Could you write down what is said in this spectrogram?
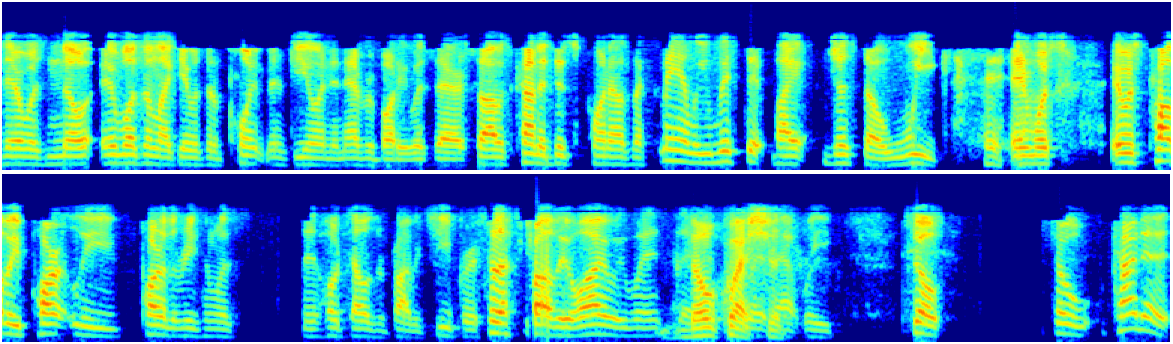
there was no it wasn't like it was an appointment viewing and everybody was there. So I was kind of disappointed. I was like, "Man, we missed it by just a week." and which it was probably partly part of the reason was the hotels were probably cheaper. So that's probably why we went there No question. that week. So so kind of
